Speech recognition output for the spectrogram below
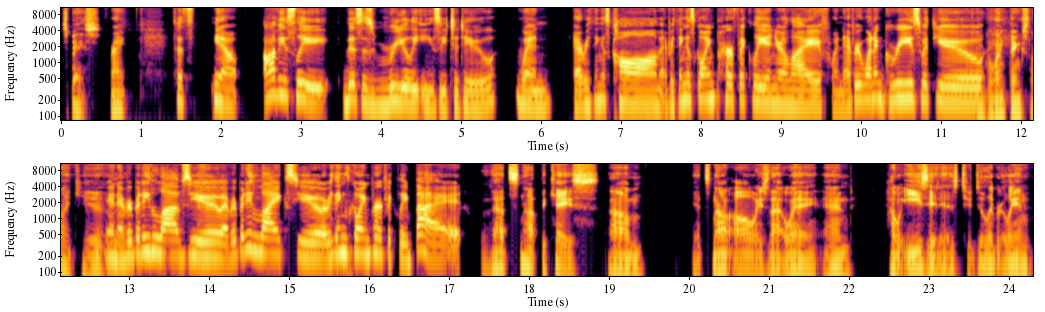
space. Right. So it's, you know, obviously this is really easy to do when everything is calm, everything is going perfectly in your life, when everyone agrees with you. Everyone thinks like you. And everybody loves you, everybody likes you, everything's going perfectly. But That's not the case. Um, it's not always that way. And how easy it is to deliberately in,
